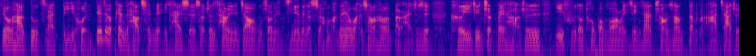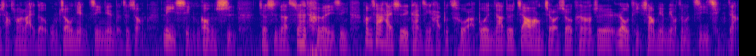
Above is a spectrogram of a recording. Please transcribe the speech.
用他的肚子来逼婚。因为这个骗子还有前面一开始的时候，就是他们已经交往五周年纪念那个时候嘛，那天晚上他们本来就是可以已经准备好，就是衣服都脱光光了，已经在床上等了阿佳，就想说来个五周年纪念的这种例行公事。就是呢，虽然他们已经，他们现在还是感情还不错啦，不过你知道，就是交往久了之后，可能就是肉体上面没有这么激情，这样，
